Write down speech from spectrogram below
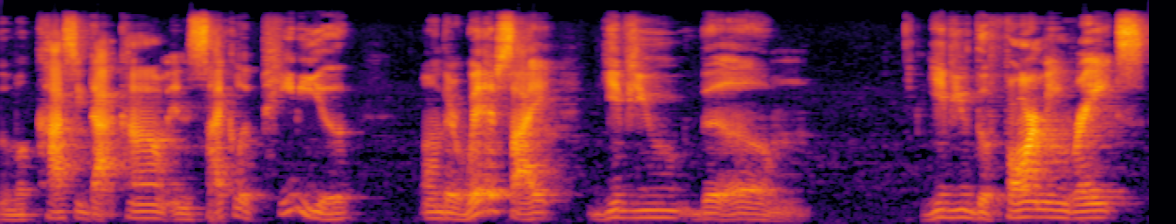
The mocossi.com encyclopedia on their website give you the um, give you the farming rates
